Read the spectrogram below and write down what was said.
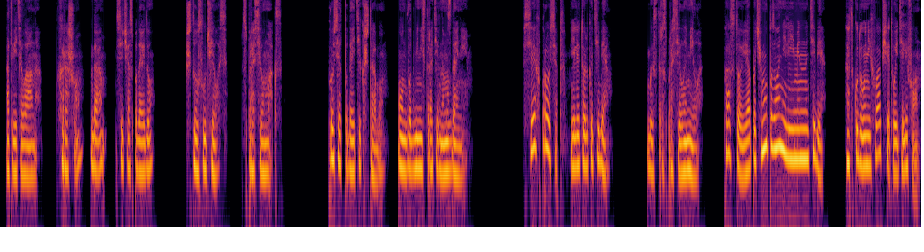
— ответила она. «Хорошо, да, сейчас подойду». «Что случилось?» — спросил Макс. «Просят подойти к штабу. Он в административном здании». «Всех просят или только тебя?» — быстро спросила Мила. «Постой, а почему позвонили именно тебе? Откуда у них вообще твой телефон?»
